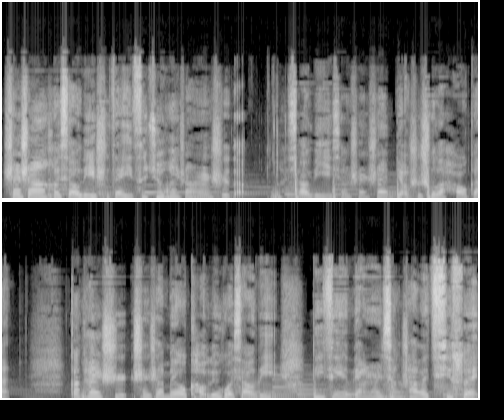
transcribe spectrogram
珊珊和小李是在一次聚会上认识的。小李向珊珊表示出了好感。刚开始，珊珊没有考虑过小李，毕竟两人相差了七岁。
